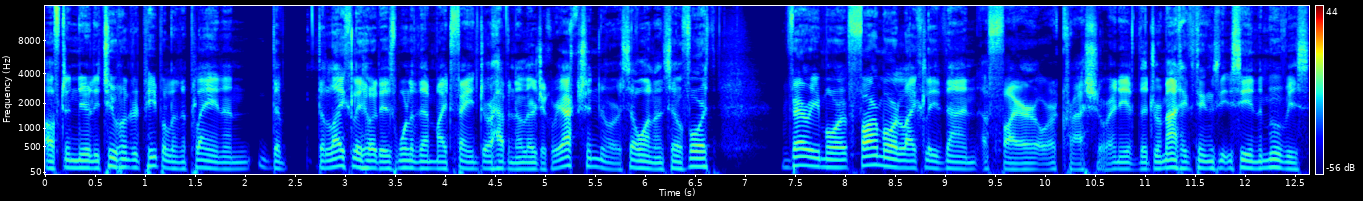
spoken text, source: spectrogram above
often nearly 200 people in a plane, and the, the likelihood is one of them might faint or have an allergic reaction or so on and so forth. Very more, far more likely than a fire or a crash or any of the dramatic things that you see in the movies.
